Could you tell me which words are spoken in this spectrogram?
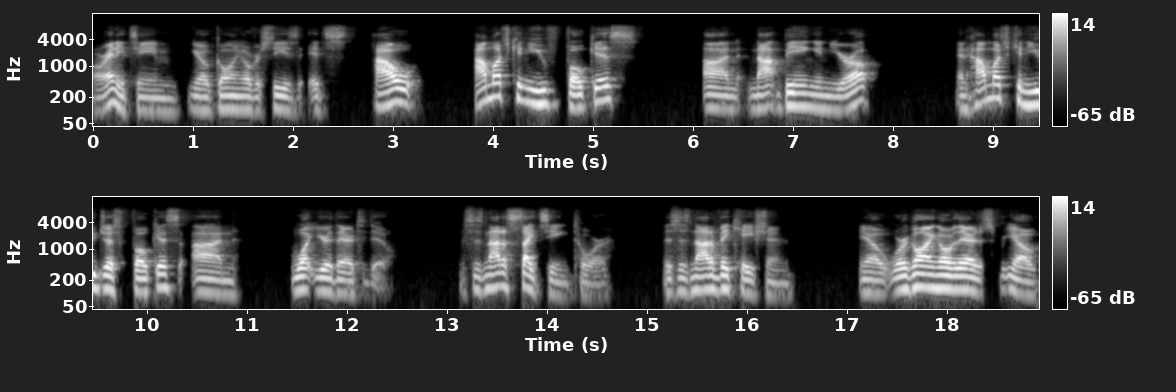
or any team, you know, going overseas, it's how how much can you focus on not being in Europe and how much can you just focus on what you're there to do? This is not a sightseeing tour. This is not a vacation. You know, we're going over there to, you know,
